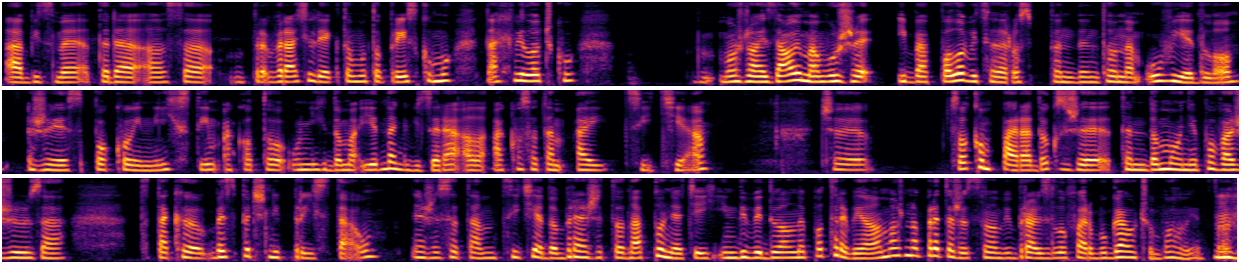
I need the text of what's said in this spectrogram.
aby sme teda sa vrátili k tomuto prieskumu na chvíľočku. Možno aj zaujímavú, že iba polovica respondentov nám uviedlo, že je spokojných s tým, ako to u nich doma jednak vyzerá, ale ako sa tam aj cítia. Čo je celkom paradox, že ten domov nepovažujú za tak bezpečný prístav, že sa tam cítia dobré, že to naplňa tie ich individuálne potreby. Ale možno preto, že si len vybrali zlú farbu gauču, boh vie. To, mm.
